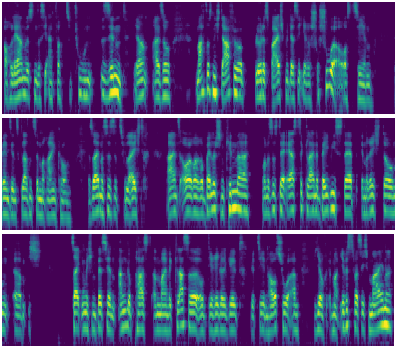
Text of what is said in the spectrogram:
auch lernen müssen, dass sie einfach zu tun sind. Ja, also macht es nicht dafür, blödes Beispiel, dass sie ihre Schuhe ausziehen, wenn sie ins Klassenzimmer reinkommen. Es sei denn, das ist jetzt vielleicht eins eurer rebellischen Kinder, und es ist der erste kleine Baby-Step in Richtung, ähm, ich zeige mich ein bisschen angepasst an meine Klasse und die Regel gilt, wir ziehen Hausschuhe an, wie auch immer. Ihr wisst, was ich meine.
